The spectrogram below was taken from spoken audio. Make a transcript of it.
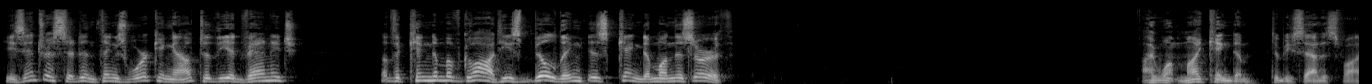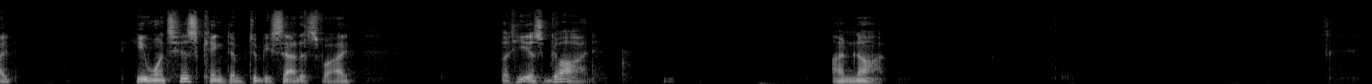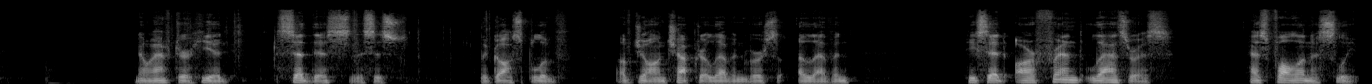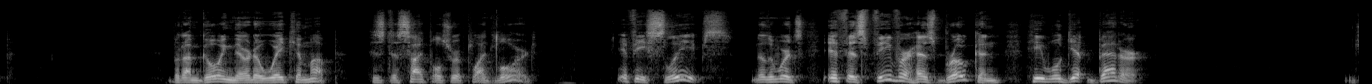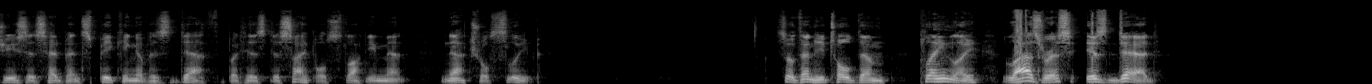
He's interested in things working out to the advantage of the kingdom of God. He's building his kingdom on this earth. I want my kingdom to be satisfied. He wants his kingdom to be satisfied. But he is God. I'm not. Now, after he had said this, this is the Gospel of, of John, chapter 11, verse 11. He said, Our friend Lazarus has fallen asleep but I'm going there to wake him up. His disciples replied, Lord, if he sleeps, in other words, if his fever has broken, he will get better. Jesus had been speaking of his death, but his disciples thought he meant natural sleep. So then he told them plainly, Lazarus is dead.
